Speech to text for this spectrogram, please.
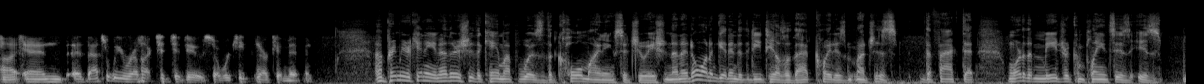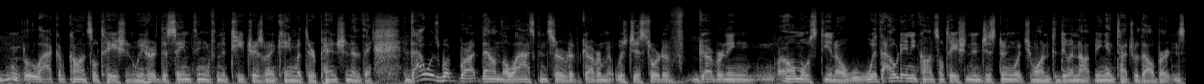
uh, and uh, that's what we were elected to do. So we're keeping our commitment. Uh, Premier Kenney, another issue that came up was the coal mining situation, and I don't want to get into the details of that quite as much as the fact that one of the major complaints is is lack of consultation. We heard the same thing from the teachers when it came with their pension and thing. That was what brought down the last conservative government was just sort of governing almost you know without any consultation and just doing what you wanted to do and not being in touch with Albertans.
